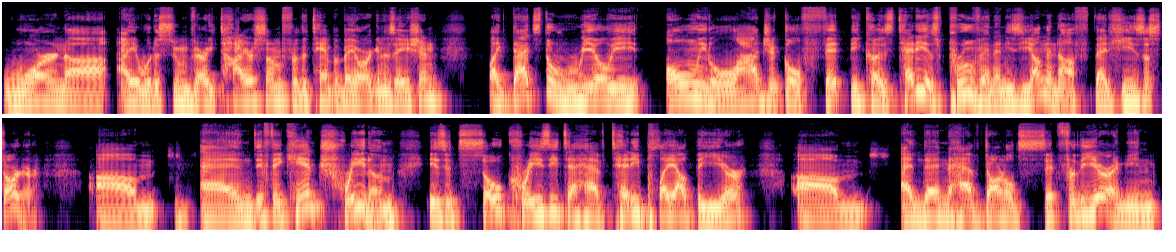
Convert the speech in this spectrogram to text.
worn, uh, I would assume, very tiresome for the Tampa Bay organization. Like that's the really only logical fit because Teddy has proven and he's young enough that he's a starter. Um, and if they can't trade him, is it so crazy to have Teddy play out the year um, and then have Darnold sit for the year? I mean,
